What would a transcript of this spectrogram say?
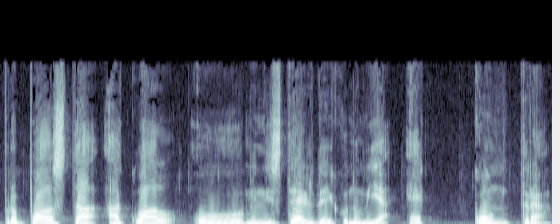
proposta a qual o Ministério da Economia é contra.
